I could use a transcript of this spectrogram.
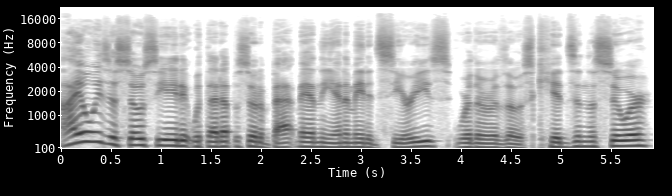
I always associate it with that episode of Batman the Animated Series where there were those kids in the sewer.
